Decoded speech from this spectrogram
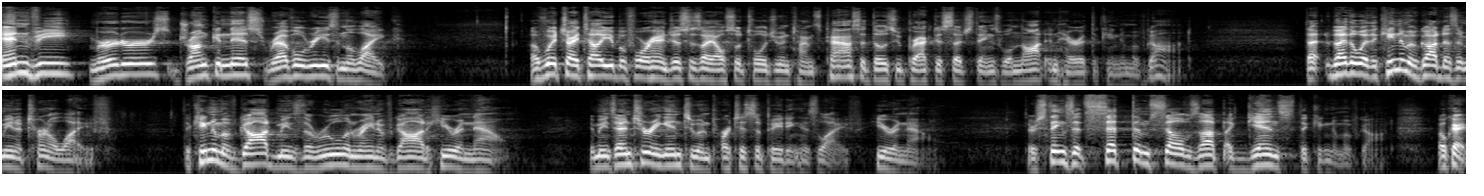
Envy, murderers, drunkenness, revelries, and the like. Of which I tell you beforehand, just as I also told you in times past, that those who practice such things will not inherit the kingdom of God. That, by the way, the kingdom of God doesn't mean eternal life. The kingdom of God means the rule and reign of God here and now. It means entering into and participating his life here and now. There's things that set themselves up against the kingdom of God. Okay,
